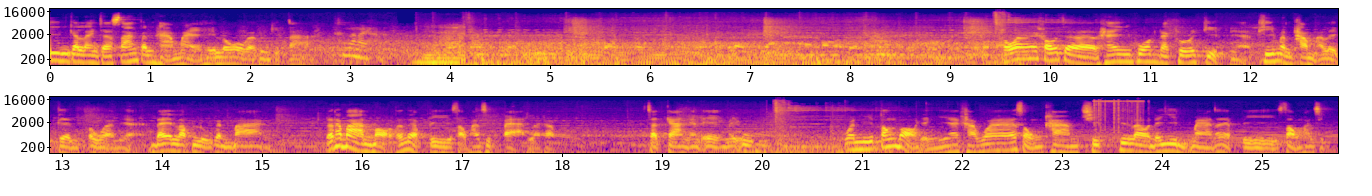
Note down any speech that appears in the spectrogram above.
จีนกำลังจะสร้างปัญหาใหม่ให้โลกอะคุณกีตาร์คืออะไรคะเพราะว่าเขาจะให้พวกนักธุรกิจเนี่ยที่มันทำอะไรเกินตัวเนี่ยได้รับรู้กันบ้าง รัฐบาลบอกตั้งแต่ปี 2018 แล้วครับ จัดการกันเองไม่อุ้มวันนี้ต้องบอกอย่างนี้ครับว่าสงครามชิปที่เราได้ยินมาตั้งแต่ปี 2019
